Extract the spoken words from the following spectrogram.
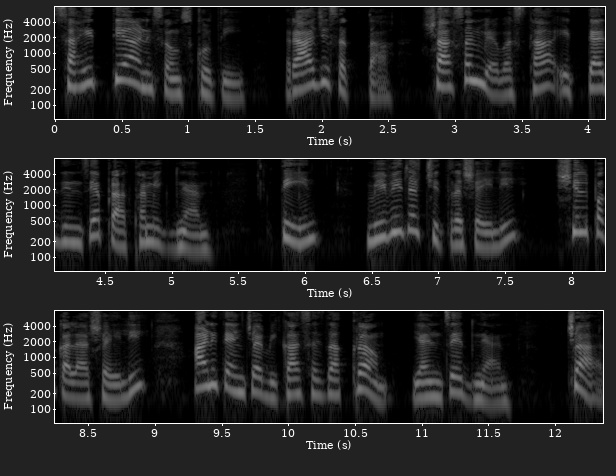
साहित्य आणि संस्कृती राजसत्ता शासन व्यवस्था इत्यादींचे प्राथमिक ज्ञान. तीन विविध चित्रशैली शिल्पकला शैली आणि त्यांच्या विकासाचा क्रम यांचे ज्ञान. चार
